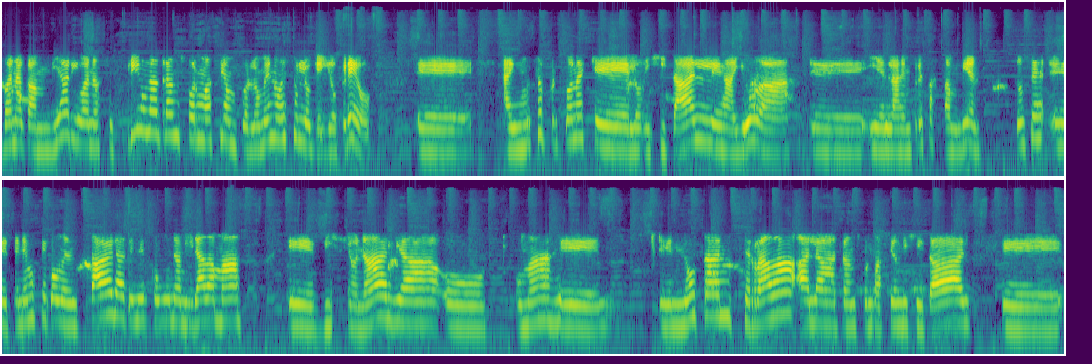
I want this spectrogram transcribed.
van a cambiar y van a sufrir una transformación, por lo menos eso es lo que yo creo. Eh, hay muchas personas que lo digital les ayuda eh, y en las empresas también. Entonces eh, tenemos que comenzar a tener como una mirada más visionaria o, o más eh, no tan cerrada a la transformación digital, eh,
